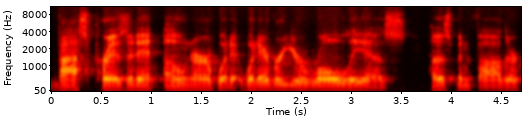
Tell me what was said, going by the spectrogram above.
vice president, owner, whatever your role is, husband, father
